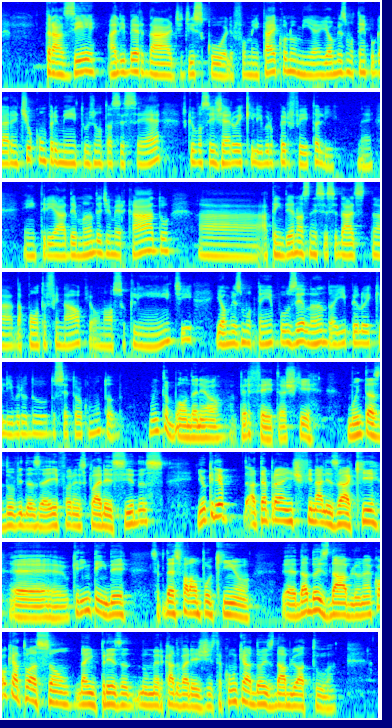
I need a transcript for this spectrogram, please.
trazer a liberdade de escolha, fomentar a economia e ao mesmo tempo garantir o cumprimento junto à CCE, acho que você gera o equilíbrio perfeito ali, né? Entre a demanda de mercado, a, atendendo às necessidades da, da, ponta final, que é o nosso cliente, e ao mesmo tempo zelando aí pelo equilíbrio do, do setor como um todo. Muito bom, Daniel. Perfeito. Acho que muitas dúvidas aí foram esclarecidas. E eu queria, até para a gente finalizar aqui, é, eu queria entender, você pudesse falar um pouquinho é, da 2W, né? Qual que é a atuação da empresa no mercado varejista? Como que a 2W atua?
